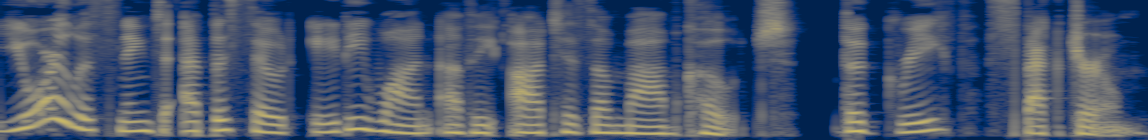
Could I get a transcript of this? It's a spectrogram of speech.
You're listening to episode 81 of the Autism Mom Coach, the grief spectrum.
